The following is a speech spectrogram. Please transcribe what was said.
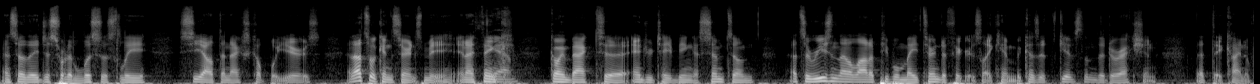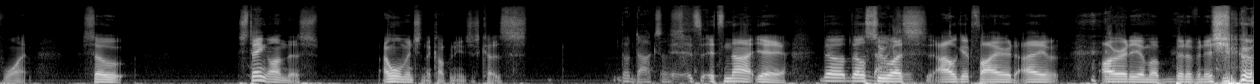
And so they just sort of listlessly see out the next couple years. And that's what concerns me. And I think yeah going back to Andrew Tate being a symptom, that's a reason that a lot of people may turn to figures like him because it gives them the direction that they kind of want. So, staying on this, I won't mention the company just because don't dox us it's it's not. Yeah, yeah. they'll they'll Don't sue dox us. I'll get fired. I already am a bit of an issue.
